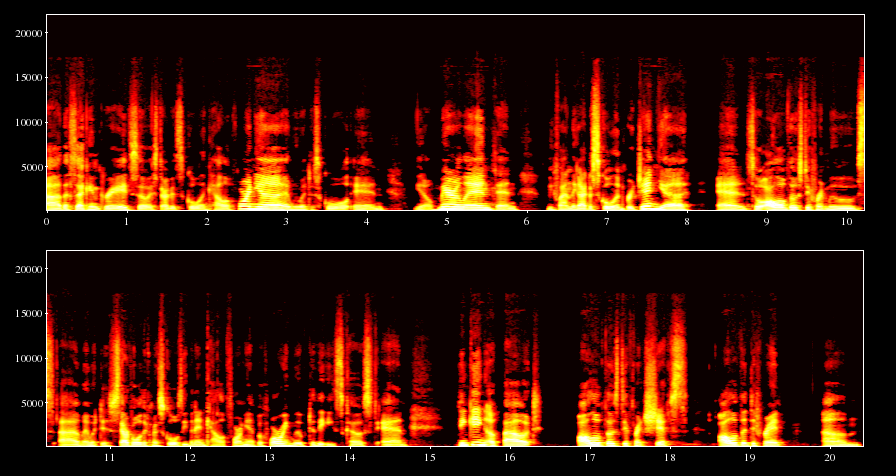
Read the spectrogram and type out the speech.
uh, the second grade. So I started school in California, and we went to school in you know Maryland, and we finally got to school in Virginia. And so all of those different moves, um, I went to several different schools even in California before we moved to the East Coast, and thinking about all of those different shifts, all of the different um,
